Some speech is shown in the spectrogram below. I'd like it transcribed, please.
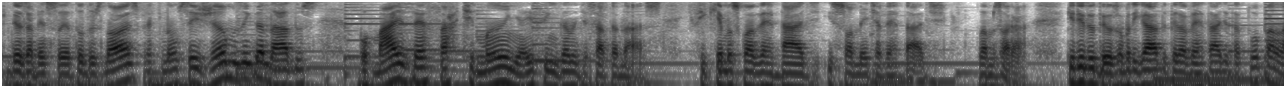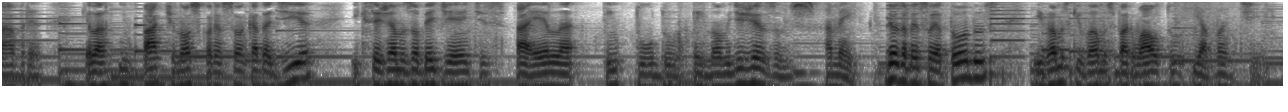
Que Deus abençoe a todos nós para que não sejamos enganados por mais essa artimanha, esse engano de Satanás. Fiquemos com a verdade e somente a verdade. Vamos orar. Querido Deus, obrigado pela verdade da tua palavra, que ela impacte o nosso coração a cada dia e que sejamos obedientes a ela em tudo, em nome de Jesus. Amém. Deus abençoe a todos e vamos que vamos para o alto e avante.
